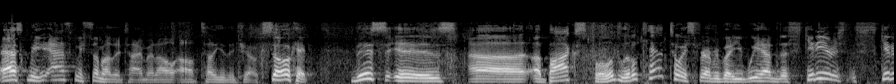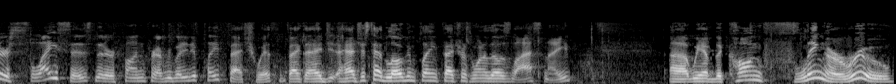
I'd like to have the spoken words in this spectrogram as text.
Ask me, ask me some other time, and I'll, I'll tell you the joke. So, okay, this is uh, a box full of little cat toys for everybody. We have the Skitter, Skitter slices that are fun for everybody to play fetch with. In fact, I had, just had Logan playing fetch with one of those last night. Uh, we have the Kong Flingaroo.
